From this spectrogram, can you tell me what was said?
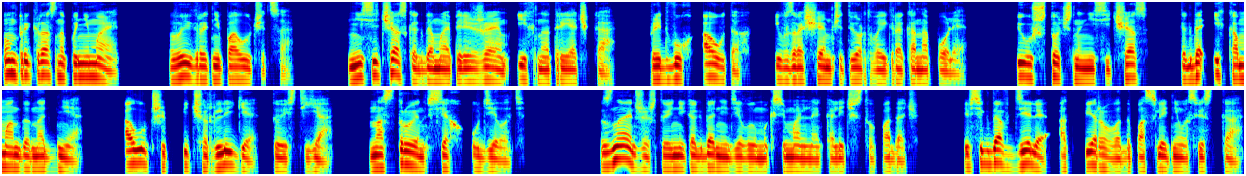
Он прекрасно понимает, выиграть не получится, не сейчас, когда мы опережаем их на три очка, при двух аутах и возвращаем четвертого игрока на поле. И уж точно не сейчас, когда их команда на дне, а лучший питчер лиги, то есть я, настроен всех уделать. Знает же, что я никогда не делаю максимальное количество подач. И всегда в деле от первого до последнего свистка.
